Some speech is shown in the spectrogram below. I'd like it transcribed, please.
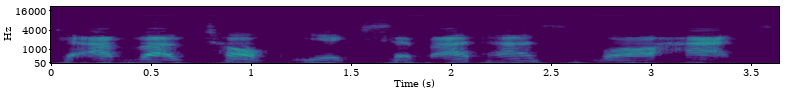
که اول تاپ یک صفت هست با هت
